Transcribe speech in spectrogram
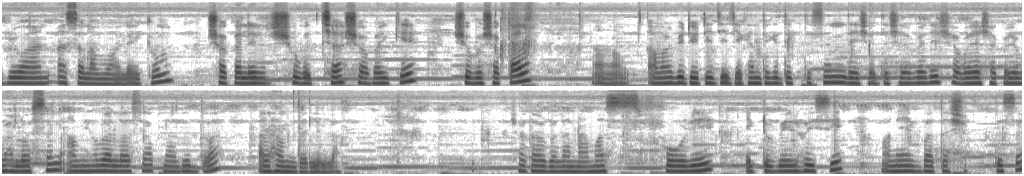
এভরিওয়ান, আসসালামু আলাইকুম। সকালের শুভেচ্ছা সবাইকে, শুভ সকাল। আমার ভিডিওটি যে যেখান থেকে দেখতেছেন, দেশ ও দেশের বাইরে সবাই আশা করি ভালো আছেন, আমিও ভালো আছি, আপনাদের দোয়া, আলহামদুলিল্লাহ। সকালবেলা নামাজ পড়ে একটু বের হয়েছি, অনেক বাতাস উঠতেছে,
